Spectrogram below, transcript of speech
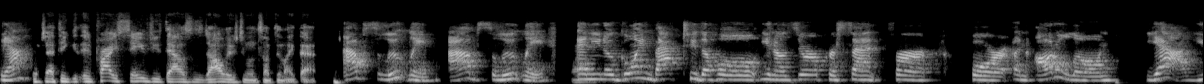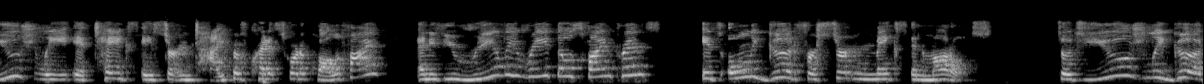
yeah which i think it probably saved you thousands of dollars doing something like that absolutely absolutely wow. and you know going back to the whole you know 0% for for an auto loan yeah usually it takes a certain type of credit score to qualify and if you really read those fine prints it's only good for certain makes and models. So it's usually good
